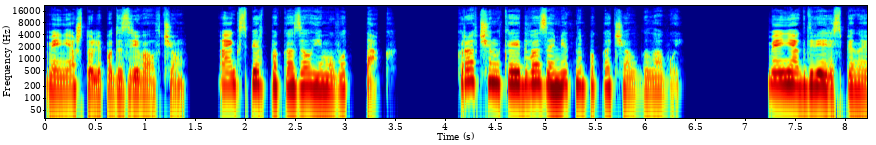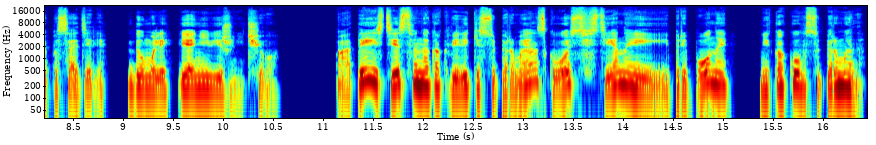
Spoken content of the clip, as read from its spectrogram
меня, что ли, подозревал в чем. А эксперт показал ему вот так. Кравченко едва заметно покачал головой. Меня к двери спиной посадили. Думали, я не вижу ничего. А ты, естественно, как великий супермен, сквозь стены и препоны. Никакого супермена.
